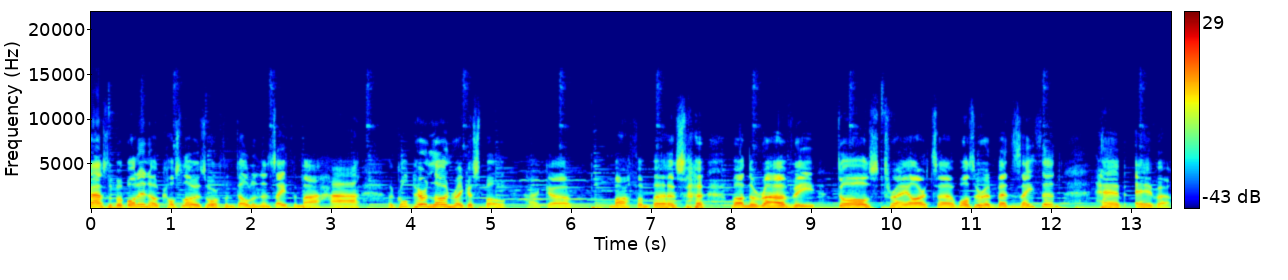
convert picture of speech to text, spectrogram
Miraz the Babonin o Cosloas Orthan Dolan and Zathan Ma ha a Gulper and Loan Regaspo hag uh, Marthan Burs Ma Naravi Dawes Trey Arta Wazer and Ben Zathan Heb Eva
